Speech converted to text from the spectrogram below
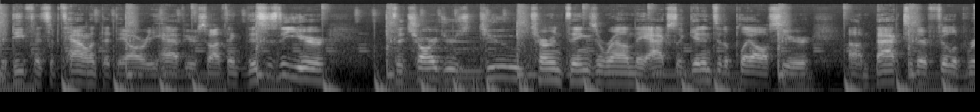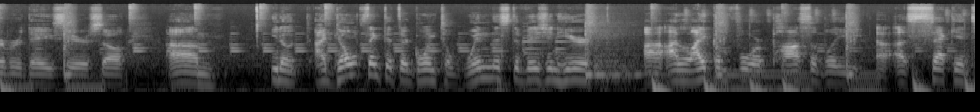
the defensive talent that they already have here. So I think this is the year the Chargers do turn things around. They actually get into the playoffs here, um, back to their Philip River days here. So. Um, you know, I don't think that they're going to win this division here. Uh, I like them for possibly a, a, second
